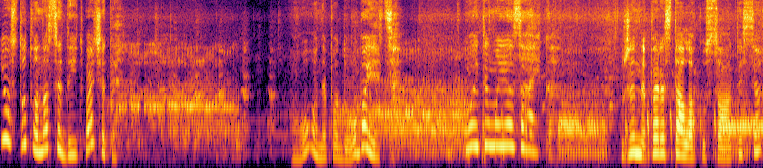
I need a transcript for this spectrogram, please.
І ось тут вона сидить, бачите? О, не подобається. Ой, ти моя зайка. Вже не перестала кусатися.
